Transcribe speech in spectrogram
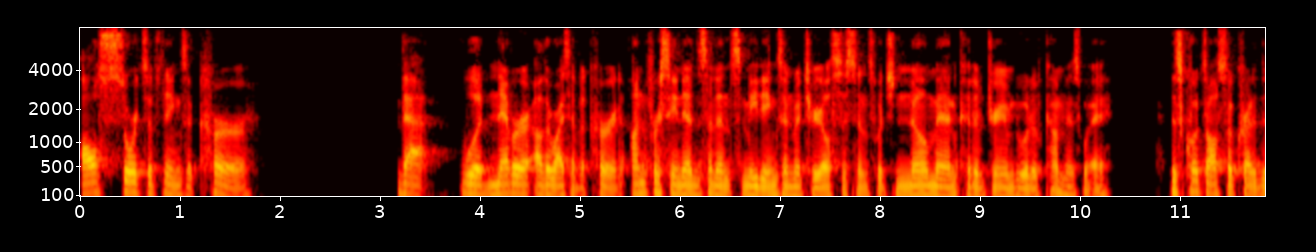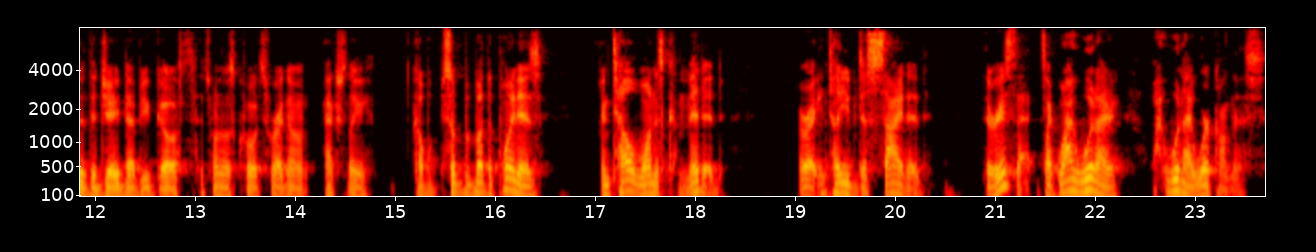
All sorts of things occur that would never otherwise have occurred. Unforeseen incidents, meetings, and material assistance which no man could have dreamed would have come his way. This quote's also credited to J.W. Goethe. It's one of those quotes where I don't actually couple. So, but the point is, until one is committed, all right, until you've decided, there is that. It's like, why would I? Why would I work on this?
